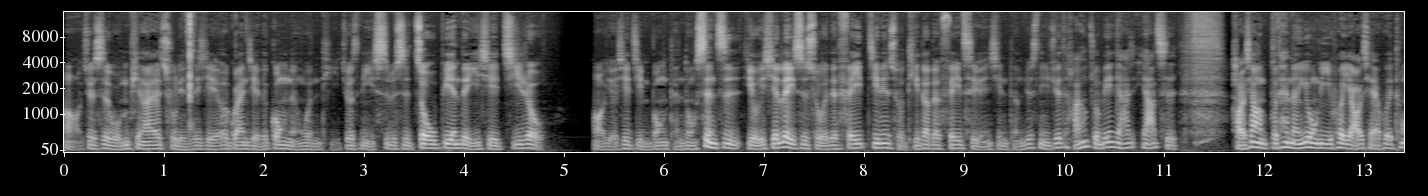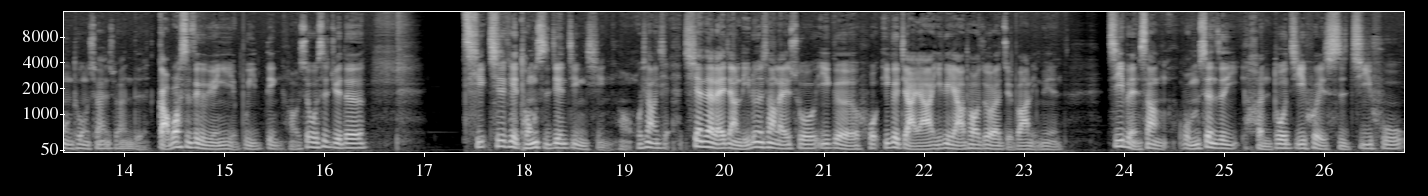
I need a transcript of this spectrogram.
哦就是我们平常在处理这些颌关节的功能问题，就是你是不是周边的一些肌肉？哦，有些紧绷疼痛，甚至有一些类似所谓的非今天所提到的非齿源性疼，就是你觉得好像左边牙牙齿好像不太能用力，会咬起来会痛痛酸酸的，搞不好是这个原因也不一定。好，所以我是觉得其其实可以同时间进行。哈，我想现现在来讲，理论上来说，一个或一个假牙，一个牙套做在嘴巴里面，基本上我们甚至很多机会是几乎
